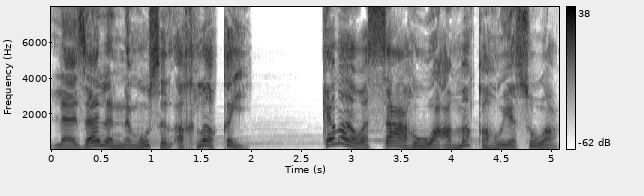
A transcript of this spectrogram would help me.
لا زال الناموس الأخلاقي كما وسعه وعمقه يسوع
